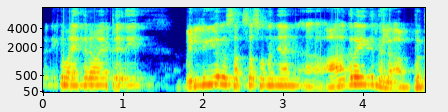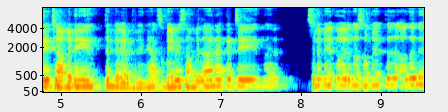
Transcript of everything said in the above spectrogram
എനിക്ക് ഭയങ്കരമായിട്ട് ഇനി വലിയൊരു സക്സസ് ഒന്നും ഞാൻ ആഗ്രഹിക്കുന്നില്ല. പ്രത്യേകിച്ച് അഭിനയത്തിന്റെ കാര്യത്തിൽ ഞാൻ മേ ബി സംവിധാനമൊക്കെ ചെയ്യുന്ന സിനിമയൊക്കെ വരുന്ന സമയത്ത് അതിന്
